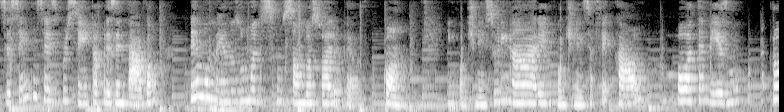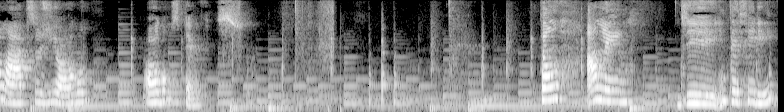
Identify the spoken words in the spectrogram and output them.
66% apresentavam pelo menos uma disfunção do assoalho pélvico, como incontinência urinária, incontinência fecal ou até mesmo prolapsos de órgão, órgãos pélvicos. Então, além de interferir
